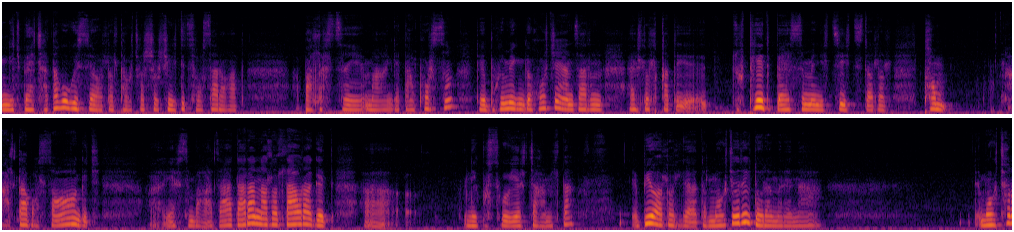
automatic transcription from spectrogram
ингэж байж чадаагүйгээсээ бол тогжгор шиг шигдэж суусаар байгаад баларсан юм аа ингээд дампуурсан. Тэгээ бүх юмыг ингээд хуучин янзаар нь ажиллуулах гад э, зүтгээд байсан минь эцсийн эцэст бол том алдаа болсон гэж ярьсан байгаа. За дараа нь бол Лаура гэд нэг бүсгүй ярьж байгаа юм л да. Би бол одоо могжгорыг дуураймаар байна. могжгор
